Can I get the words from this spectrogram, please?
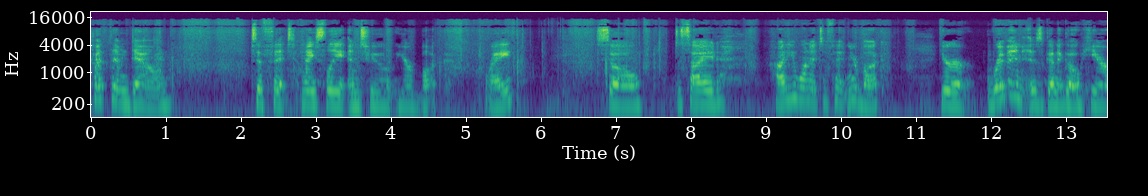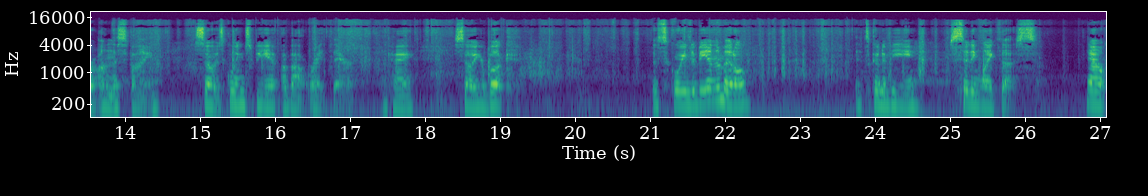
cut them down to fit nicely into your book, right? So decide how you want it to fit in your book. Your ribbon is going to go here on the spine. So it's going to be about right there, okay? So your book is going to be in the middle it's going to be sitting like this. Now,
